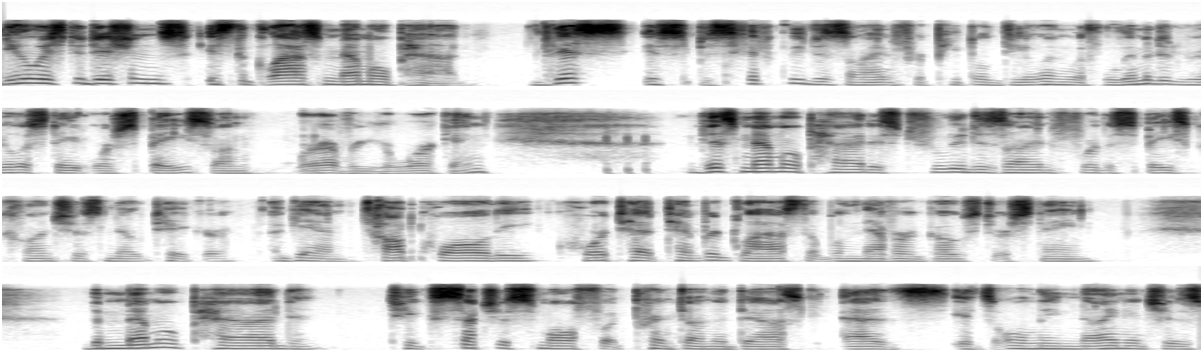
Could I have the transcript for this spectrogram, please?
newest additions is the glass memo pad. This is specifically designed for people dealing with limited real estate or space on wherever you're working. This memo pad is truly designed for the space conscious note taker. Again, top quality quartet tempered glass that will never ghost or stain. The memo pad takes such a small footprint on the desk as it's only 9 inches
